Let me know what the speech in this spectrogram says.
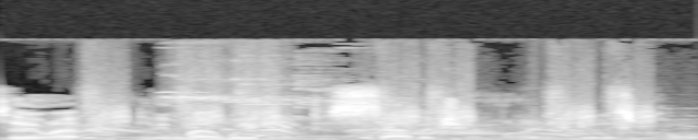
Saving my, saving my awakening to savage him when I get his core.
